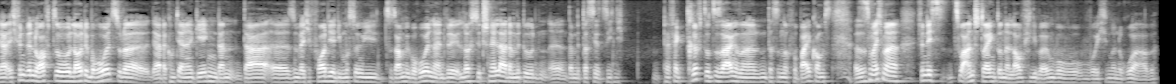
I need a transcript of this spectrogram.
ja, ich finde, wenn du oft so Leute überholst oder ja, da kommt dir einer entgegen, dann da äh, sind welche vor dir, die musst du irgendwie zusammen überholen. Entweder läufst du jetzt schneller, damit du, äh, damit das jetzt sich nicht perfekt trifft sozusagen, sondern dass du noch vorbeikommst. Also es ist manchmal, finde ich, zu anstrengend und dann laufe ich lieber irgendwo, wo, wo ich immer eine Ruhe habe.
